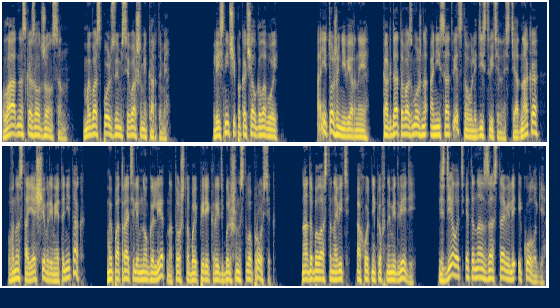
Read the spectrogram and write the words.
«Ладно», — сказал Джонсон, — «мы воспользуемся вашими картами». Лесничий покачал головой. Они тоже неверные. Когда-то, возможно, они соответствовали действительности, однако в настоящее время это не так. Мы потратили много лет на то, чтобы перекрыть большинство просек. Надо было остановить охотников на медведей. Сделать это нас заставили экологи.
